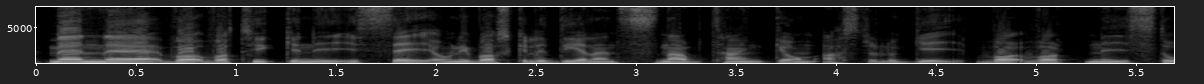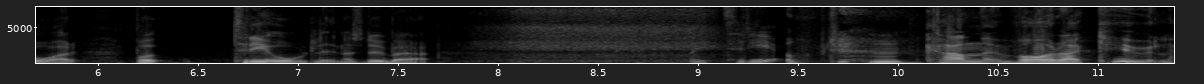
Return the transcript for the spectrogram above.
Men eh, vad, vad tycker ni i sig? Om ni bara skulle dela en snabb tanke om astrologi, var, vart ni står. På tre ord Linus, du börjar. Oj, tre ord. Mm. Kan vara kul,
